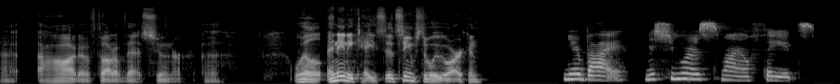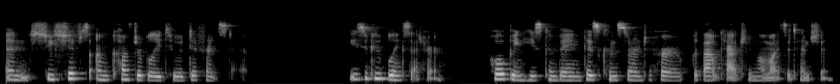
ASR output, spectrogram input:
Uh, I ought to have thought of that sooner. Uh, well, in any case, it seems to be working. Nearby, Miss Shimura's smile fades, and she shifts uncomfortably to a different stance. Izuku blinks at her, hoping he's conveying his concern to her without catching All Might's attention.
